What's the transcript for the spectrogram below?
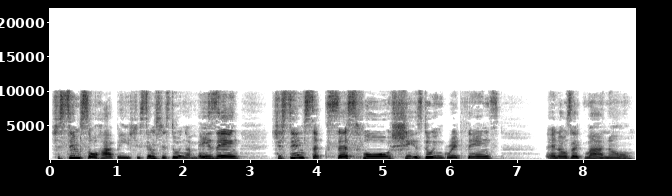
She seems so happy. She seems she's doing amazing. She seems successful. She is doing great things. And I was like, Ma, no,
